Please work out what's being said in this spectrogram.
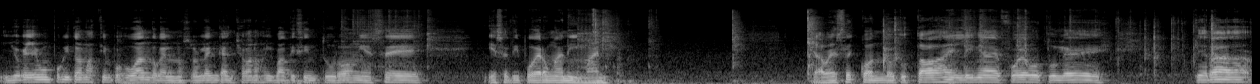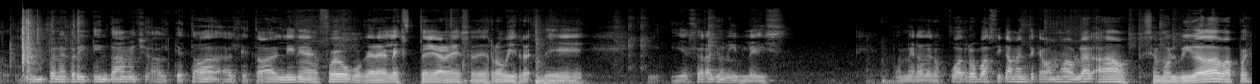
yo que llevo un poquito más tiempo jugando, que nosotros le enganchábamos el bate cinturón y ese, y ese tipo era un animal. Que a veces cuando tú estabas en línea de fuego, tú le que era un penetrating damage al que estaba al que estaba en línea de fuego porque era el Stair ese de Robbie de y ese era Johnny Blaze pues mira de los cuatro básicamente que vamos a hablar ah se me olvidaba pues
